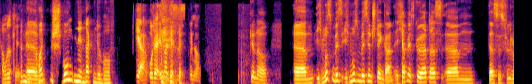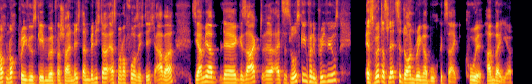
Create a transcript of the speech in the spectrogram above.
Aber okay. mit einem ähm, Schwung in den Nacken geworfen. Ja, oder immer dieses, genau. Genau. Ähm, ich, muss ein bisschen, ich muss ein bisschen stänkern. Ich habe jetzt gehört, dass, ähm, dass es noch, noch Previews geben wird, wahrscheinlich. Dann bin ich da erstmal noch vorsichtig. Aber Sie haben ja äh, gesagt, äh, als es losging von den Previews, es wird das letzte Dawnbringer-Buch gezeigt. Cool, haben wir hier.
